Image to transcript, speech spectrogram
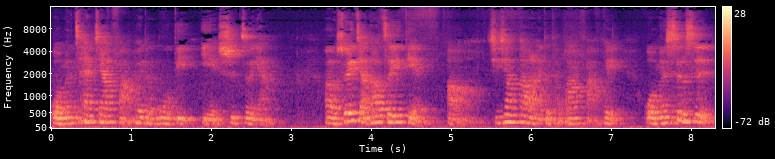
我们参加法会的目的也是这样，呃，所以讲到这一点啊，即将到来的普法法会，我们是不是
